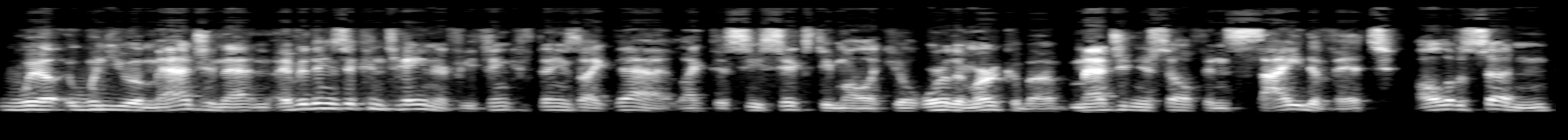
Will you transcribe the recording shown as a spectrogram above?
will when you imagine that, and everything's a container. If you think of things like that, like the C60 molecule or the Merkaba, imagine yourself inside of it. All of a sudden,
